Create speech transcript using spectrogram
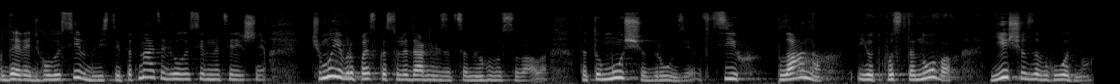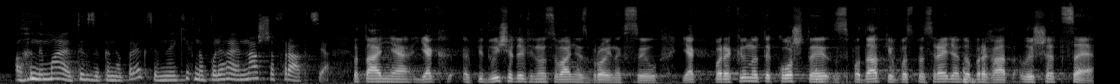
209 голосів, 215 голосів на ці рішення. Чому Європейська солідарність за це не голосувала? Та тому, що друзі, в цих планах і от постановах є що завгодно, але немає тих законопроєктів, на яких наполягає наша фракція. питання, як підвищити фінансування збройних сил, як перекинути кошти з податків безпосередньо до бригад. Лише це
